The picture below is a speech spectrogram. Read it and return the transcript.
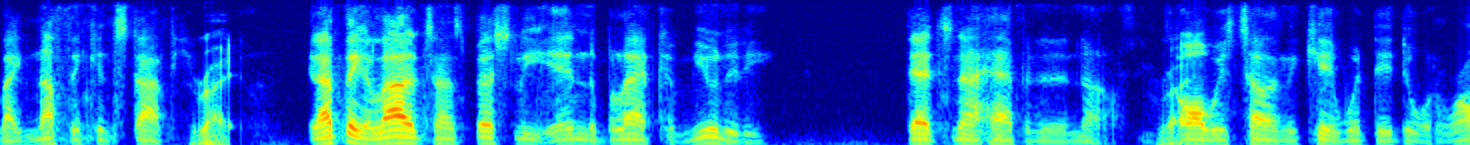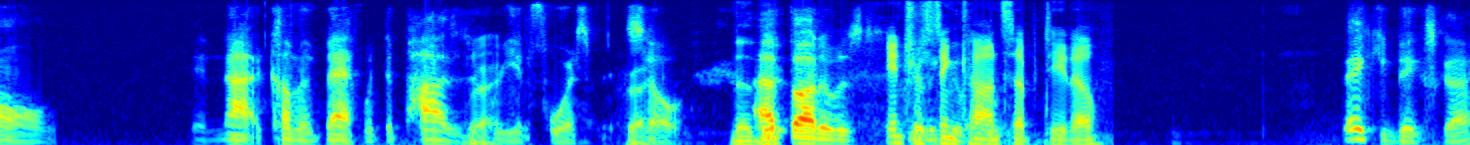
like nothing can stop you. right And I think a lot of times, especially in the black community, that's not happening enough. Right. Always telling the kid what they're doing wrong and not coming back with the positive Right. reinforcement. Right. So Now, I thought it was a really Interesting good movie. concept, Tito. Thank you, Big Sky.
